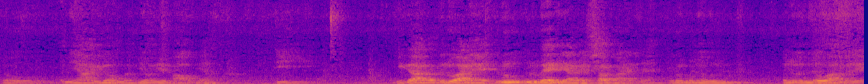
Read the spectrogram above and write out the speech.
ဟိုအများကြီးတော့မပြောပြပါဘူးဗျာ။ဒီဒီကတော့သူတို့ကလည်းသူတို့သူတို့ပဲတွေကတော့ရှောက်ပါတယ်ဗျာ။သူတို့ဘယ်လိုဘယ်လိုလုပ်ရမလဲ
